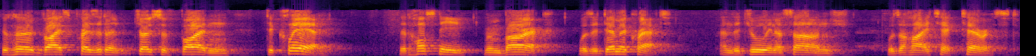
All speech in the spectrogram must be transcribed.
who heard Vice President Joseph Biden declare that Hosni Mubarak was a Democrat and that Julian Assange was a high-tech terrorist.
